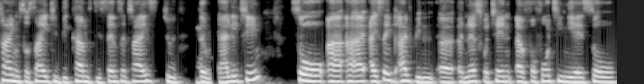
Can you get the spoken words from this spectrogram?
time society becomes desensitized to the reality so uh, I, I, said I've been uh, a nurse for 10 uh, for 14 years. So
